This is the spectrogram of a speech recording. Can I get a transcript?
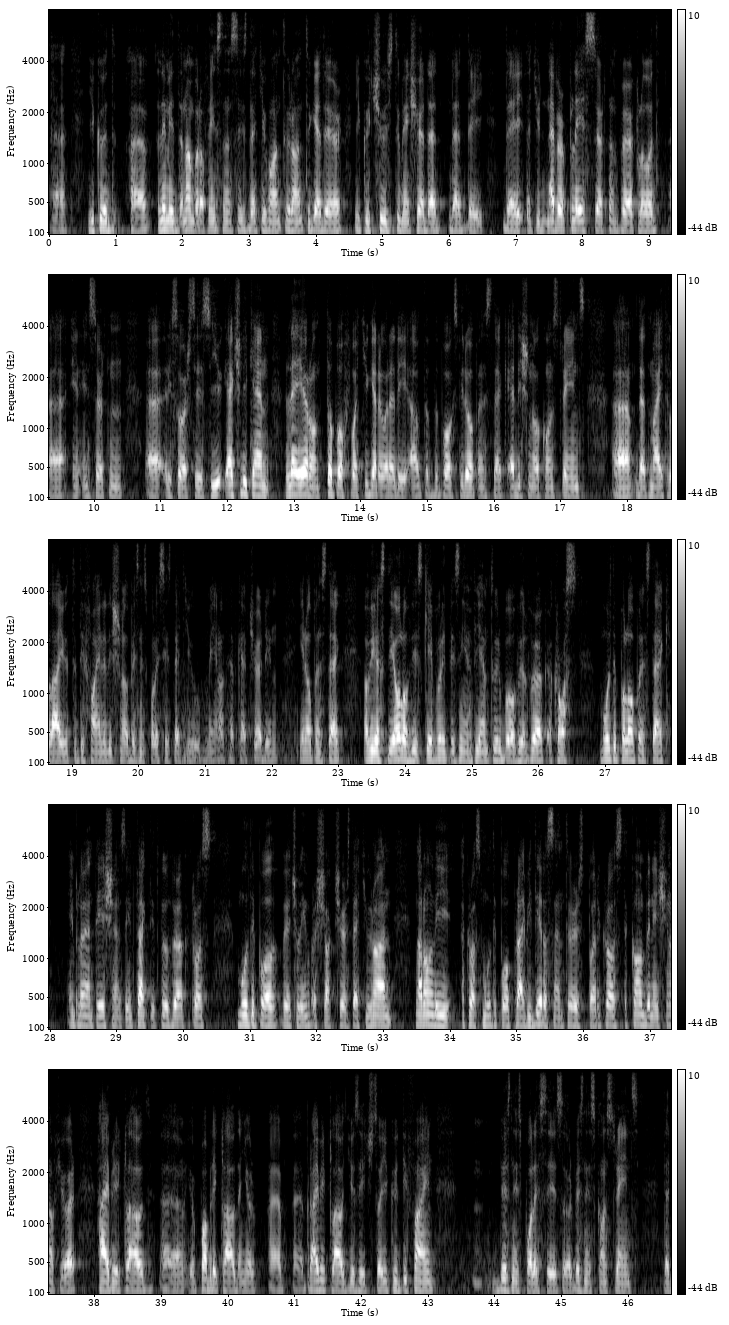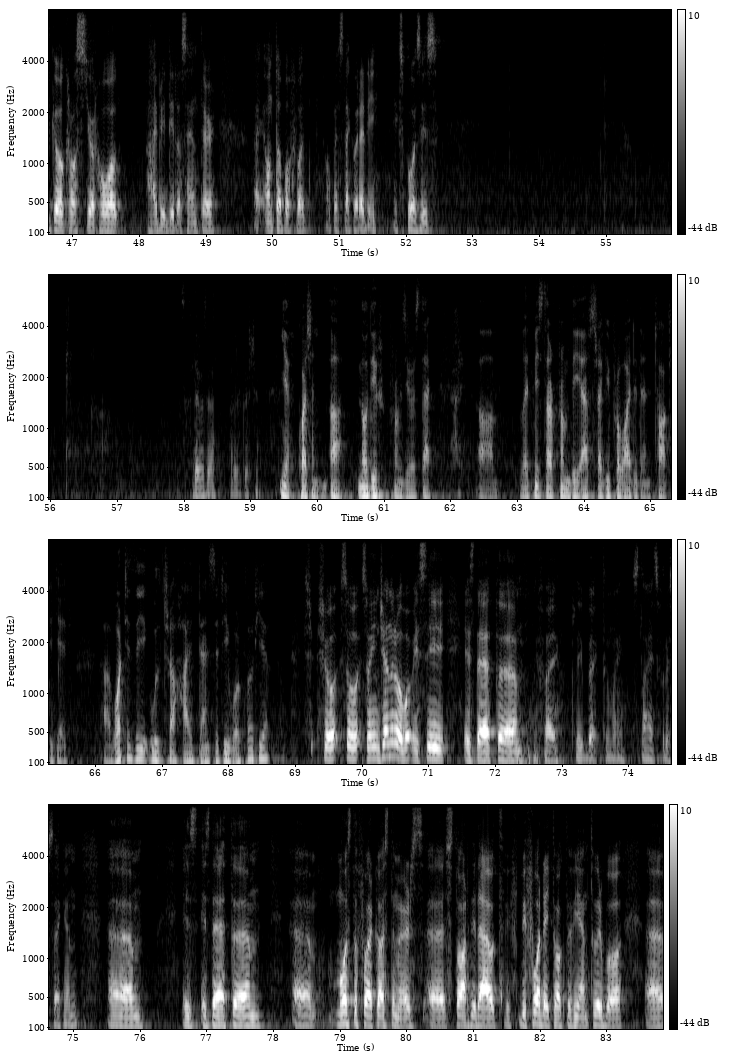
uh, you could uh, limit the number of instances that you want to run together. You could choose to make sure that, that, they, they, that you never place certain workload uh, in, in certain uh, resources. So you actually can layer on top of what you get already out of the box with OpenStack additional constraints uh, that might allow you to define additional business policies that you may not have captured in, in OpenStack. Obviously, all of these capabilities in VM Turbo will work across multiple OpenStack implementations. In fact, it will work across multiple virtual infrastructures that you run, not only across multiple private data centers, but across the combination of your hybrid cloud, uh, your public cloud, and your uh, uh, private cloud usage. So you could define business policies or business constraints that go across your whole hybrid data center uh, on top of what OpenStack already exposes. There was another question. Yeah, question. Uh, Nodir from ZeroStack. Um, let me start from the abstract you provided and talk you gave. Uh, what is the ultra high density workload here? So, so, so in general, what we see is that, um, if I flip back to my slides for a second, um, is, is that um, um most of our customers uh, started out, before they talked to VM Turbo, uh,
